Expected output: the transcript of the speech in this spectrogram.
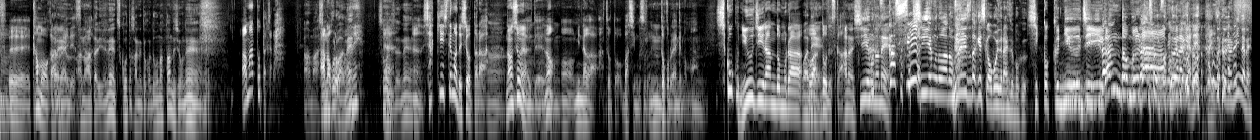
えーかもわからないですあのが辺りでね使った金とかどうなったんでしょうね。余っとったから。あまああの頃はねそうですよね、うん。借金してまでしよったらうん。何しようんや言うての、うんみんながちょっとバッシングするところやけども、四国ニュージーランド村はねどうですか、あのね CM のね CM のあのフレーズだけしか覚えてないんですよ僕。四国ニュージーランド村。ここだけやね、はい、それねみんなね、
